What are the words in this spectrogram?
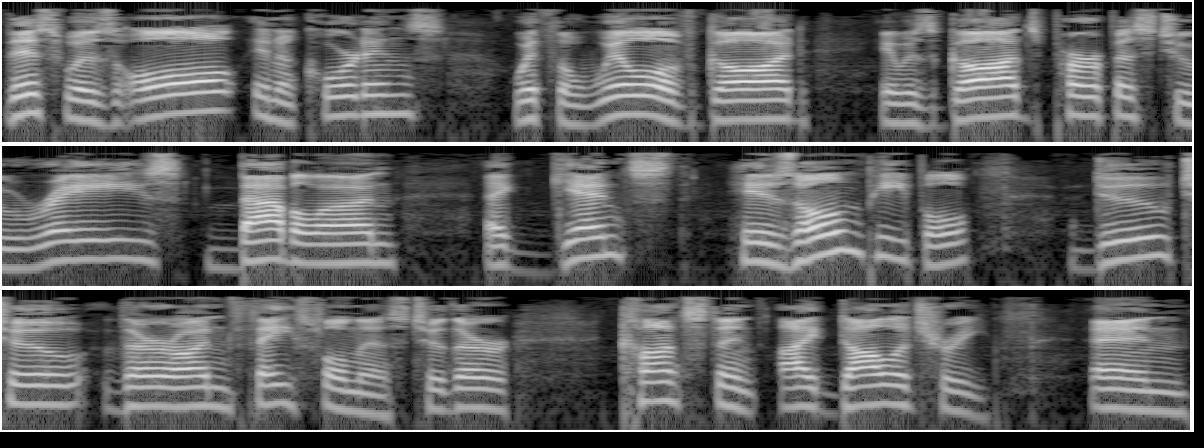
This was all in accordance with the will of God. It was God's purpose to raise Babylon against his own people due to their unfaithfulness, to their constant idolatry and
